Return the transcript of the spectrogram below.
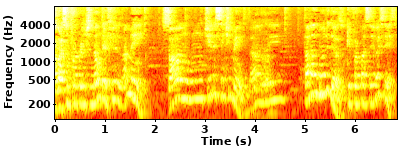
Agora, se não for pra gente não ter filho, amém. Só não, não tira esse sentimento, tá? E tá nas mãos de Deus. O que for pra ser, vai ser.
